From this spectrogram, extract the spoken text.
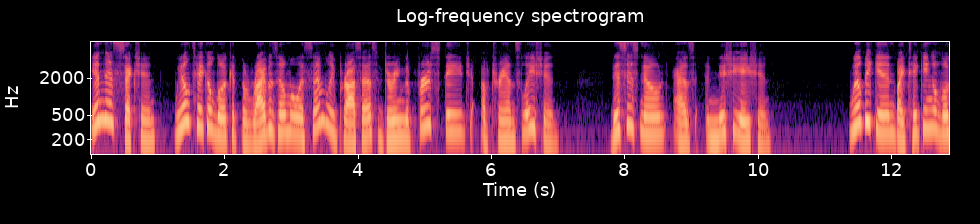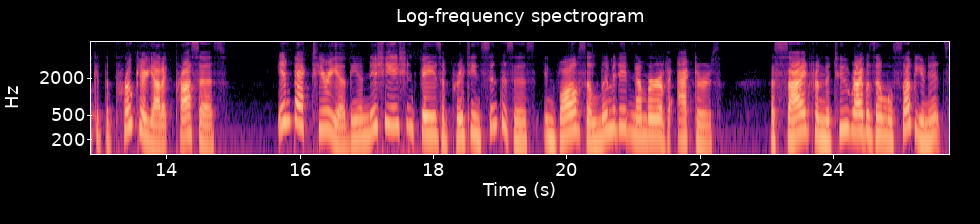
In this section, we'll take a look at the ribosomal assembly process during the first stage of translation. This is known as initiation. We'll begin by taking a look at the prokaryotic process. In bacteria, the initiation phase of protein synthesis involves a limited number of actors. Aside from the two ribosomal subunits,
